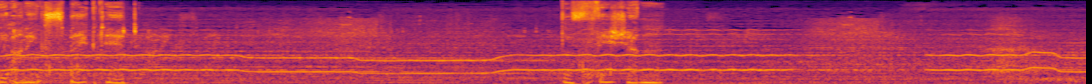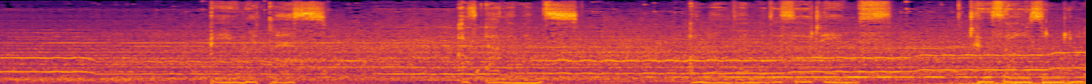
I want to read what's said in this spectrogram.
The unexpected. The vision. Be witness of elements on November the 13th, 2012.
